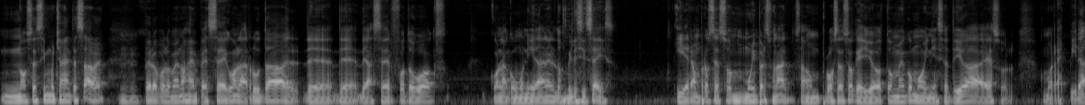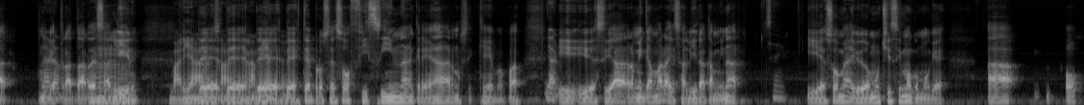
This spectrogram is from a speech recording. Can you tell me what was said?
no sé si mucha gente sabe, pero por lo menos empecé con la ruta del- de, de- de hacer photowalks con la comunidad en el 2016 y era un proceso muy personal, o sea, un proceso que yo tomé como iniciativa a eso, como respirar, como Claro. que tratar de salir Variar, de, de- de- de este proceso oficina, crear, no sé qué, papá. Claro. Y, y decidí agarrar mi cámara y salir a caminar. Sí. Y eso me ayudó muchísimo como que a... o-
